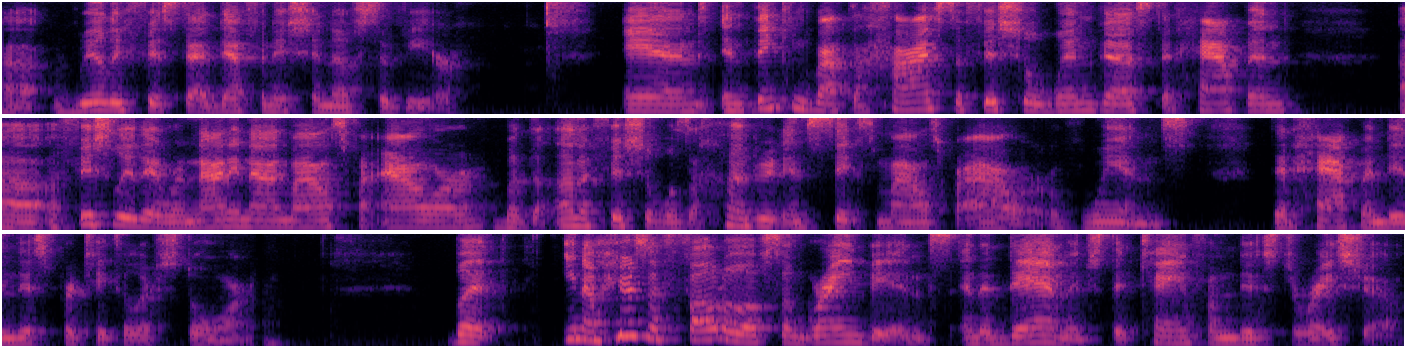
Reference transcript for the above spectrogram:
uh, really fits that definition of severe. And in thinking about the highest official wind gust that happened, uh, officially they were 99 miles per hour, but the unofficial was 106 miles per hour of winds that happened in this particular storm. But you know, here's a photo of some grain bins and the damage that came from this derecho.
